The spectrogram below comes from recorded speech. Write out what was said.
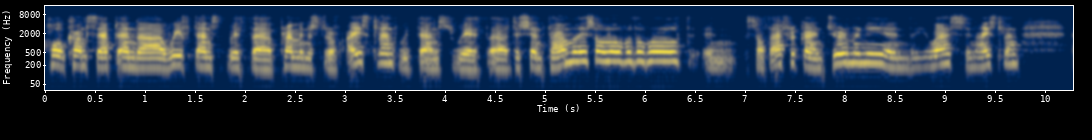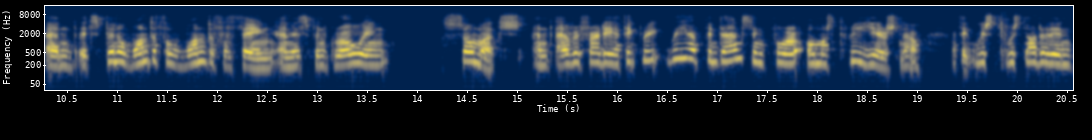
whole concept. And uh, we've danced with the Prime Minister of Iceland. We danced with uh, Duchenne families all over the world, in South Africa, in Germany, in the US, in Iceland. And it's been a wonderful, wonderful thing. And it's been growing so much. And every Friday, I think we, we have been dancing for almost three years now. I think we, we started in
